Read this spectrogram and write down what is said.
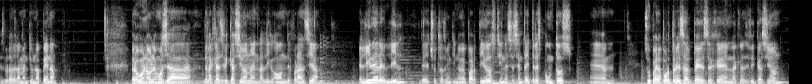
es verdaderamente una pena. Pero bueno, hablemos ya de la clasificación en la Ligue 1 de Francia. El líder, el Lille, de hecho tras 29 partidos, tiene 63 puntos, em, supera por 3 al PSG en la clasificación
